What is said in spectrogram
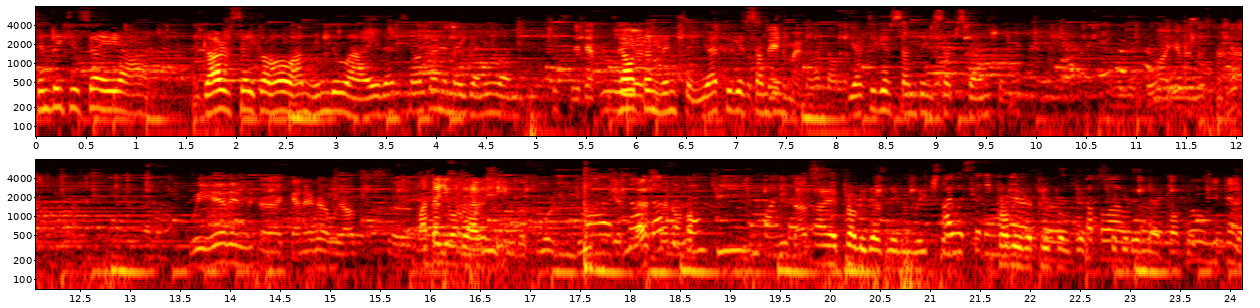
Simply to say, uh, Gar se kaho hum Hindu hai, that's not going to make anyone. It's Not convincing. You have to give something. statement. You have to give something substantial. Oh, I can understand. We here in uh, Canada, we also uh, Mata, you want to have a money seat? the poor Hindus. Yes, no, that's that's I don't know. okay. I'm fine, With thanks. us. Uh, it probably doesn't even reach them. I was sitting Probably there the people for just stick it in their pocket. Oh, you can.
